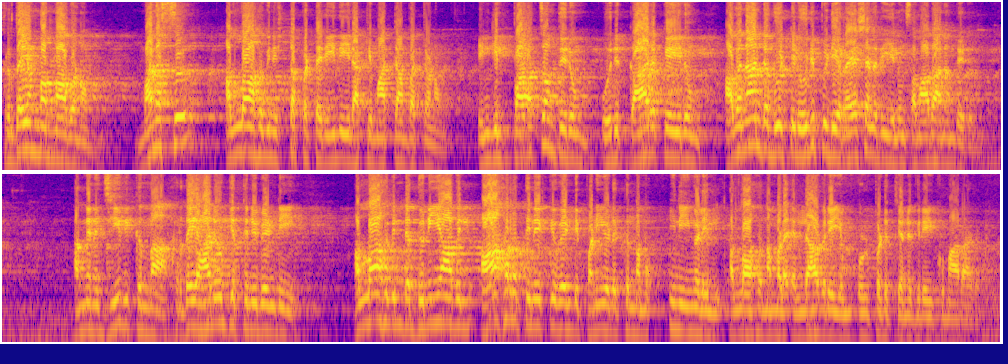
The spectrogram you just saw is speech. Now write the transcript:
ഹൃദയം നന്നാവണം. മനസ്സ് അള്ളാഹുവിന് ഇഷ്ടപ്പെട്ട രീതിയിലാക്കി മാറ്റാൻ പറ്റണം. എങ്കിൽ പടച്ചം തരും ഒരു കാരക്കയിലും അവനാന്റെ വീട്ടിൽ ഒരു പിടി റേഷനരിയിലും സമാധാനം തരും. അങ്ങനെ ജീവിക്കുന്ന ഹൃദയാരോഗ്യത്തിനു വേണ്ടി അള്ളാഹുവിന്റെ ദുനിയാവിൽ ആഹാരത്തിലേക്ക് വേണ്ടി പണിയെടുക്കുന്ന മുഗ്നിങ്ങളിൽ അള്ളാഹു നമ്മളെ എല്ലാവരെയും ഉൾപ്പെടുത്തി അനുഗ്രഹിക്കുമാറാകണം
